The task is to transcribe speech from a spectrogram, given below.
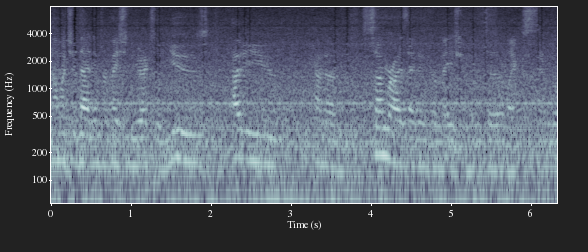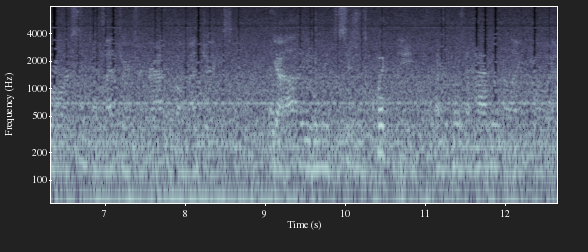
how much of that information do you actually use? How do you kind of summarize that information into like single or simple metrics or graphical metrics that Yeah. allow you to make decisions quickly as opposed to having to like go in.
